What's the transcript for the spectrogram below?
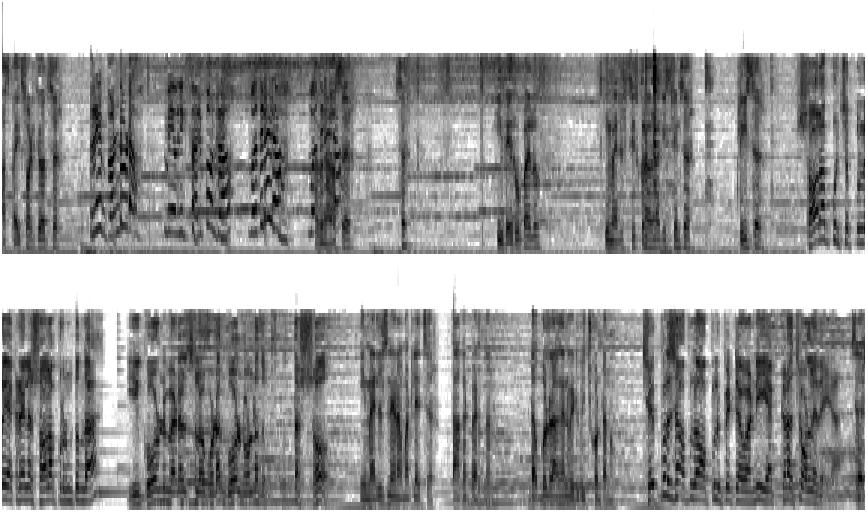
ఆ స్పైక్స్ వాడికి వద్దు సార్. రే బండోడా మేము నీకు సరిపోనురా వదిలేరా అవి నా సార్. సార్ ఈ వెయ్యి రూపాయలు ఈ మెడల్స్ తీసుకుని నాకు ఇచ్చేయండి సార్? ప్లీజ్ సార్ షోలాపూర్ చెప్పుల్లో ఎక్కడైనా షోలాపూర్ ఉంటుందా? ఈ గోల్డ్ మెడల్స్లో కూడా గోల్డ్ ఉండదు. ఉత్త షో. ఈ మెడల్స్ నేను అమ్మట్లేదు సార్. తాకట్టు పెడుతున్నాను డబ్బులు రాగానే విడిపించుకుంటాను. చెప్పుల షాపులో అప్పులు పెట్టేవాడిని ఎక్కడా చూడలేదయ్యా. సార్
